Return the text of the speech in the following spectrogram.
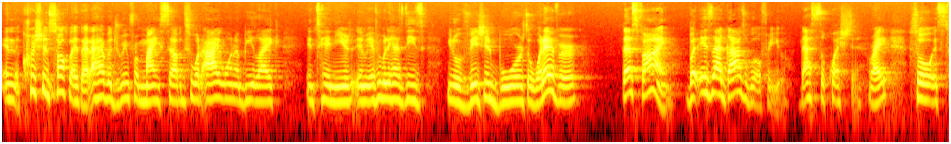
And Christians talk like that. I have a dream for myself. This is what I want to be like in 10 years. And everybody has these, you know, vision boards or whatever that's fine. But is that God's will for you? That's the question, right? So it's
